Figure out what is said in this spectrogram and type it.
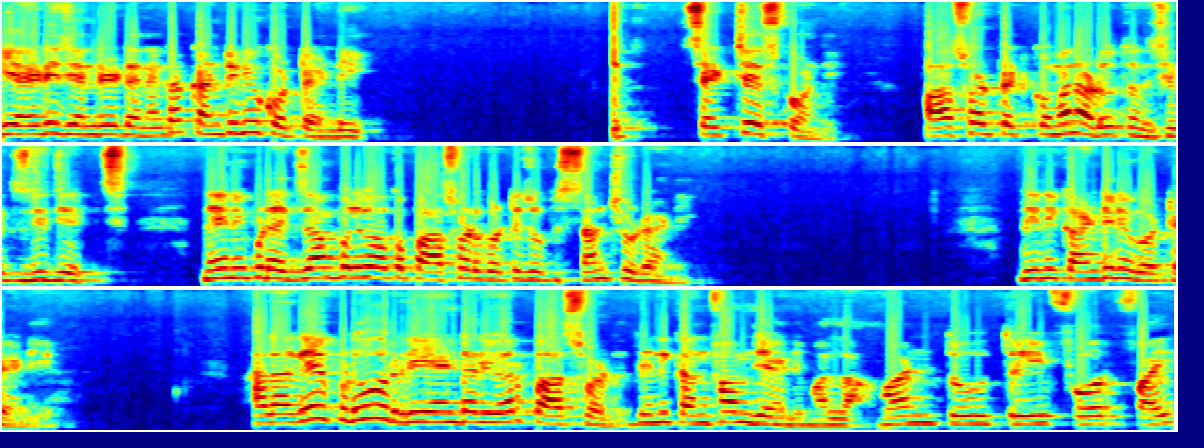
ఈ ఐడి జనరేట్ అయినాక కంటిన్యూ కొట్టండి. సెట్ చేసుకోండి. పాస్వర్డ్ పెట్టుకోమని అడుగుతుంది. సిక్స్ డిజిట్స్ నేను ఇప్పుడు ఎగ్జాంపుల్గా ఒక పాస్వర్డ్ కొట్టి చూపిస్తాను చూడండి. దీన్ని కంటిన్యూ కొట్టండి. అలాగే ఇప్పుడు రీ ఎంటర్ యువర్ పాస్వర్డ్ దీన్ని కన్ఫర్మ్ చేయండి మళ్ళా. One two three four five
